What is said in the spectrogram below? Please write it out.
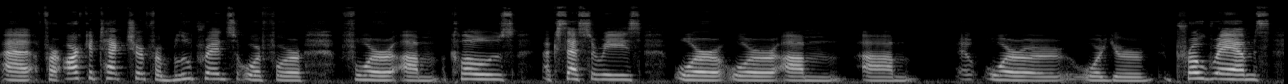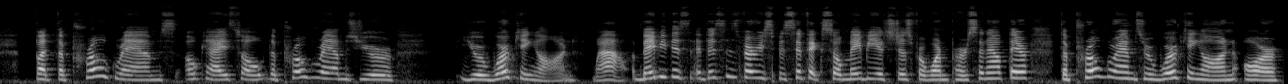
uh, for architecture, for blueprints, or for for um, clothes, accessories, or or um, um, or or your programs. But the programs, okay, so the programs you're you're working on. Wow. Maybe this this is very specific, so maybe it's just for one person out there. The programs you're working on are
